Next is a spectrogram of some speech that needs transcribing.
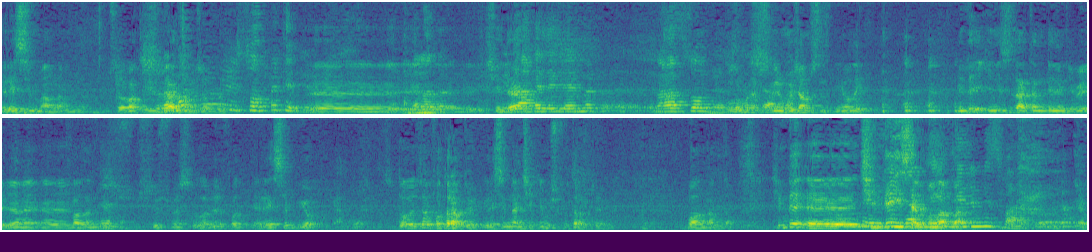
resim anlamında. Kusura bakmayın. Kusura zaten bakma sohbet ediyoruz. Ee, şeyde, Müdahalelerime rahatsız olmuyorsun Olur mu? Siz benim hocamsınız. Niye olayım? bir de ikincisi zaten dediğim gibi yani e, bazen bir Evet. sürçmesi olabilir. Fo- resim yok. Yani. Dolayısıyla fotoğraf da yok. Resimden çekilmiş fotoğraf da yok. Bu anlamda. Şimdi e, Çin'de ise bunlar var. Heykelimiz var. Evet.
